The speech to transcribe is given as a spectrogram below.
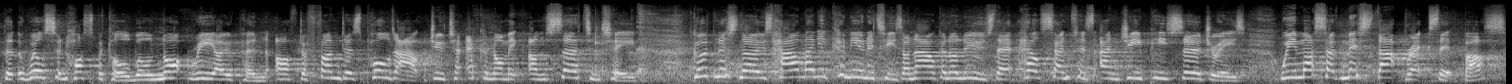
that the Wilson Hospital will not reopen after funders pulled out due to economic uncertainty. Goodness knows how many communities are now going to lose their health centres and GP surgeries. We must have missed that Brexit bus.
